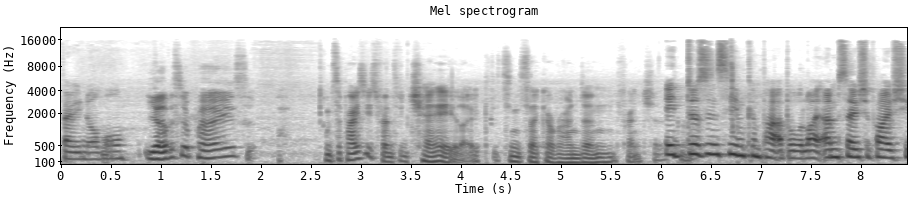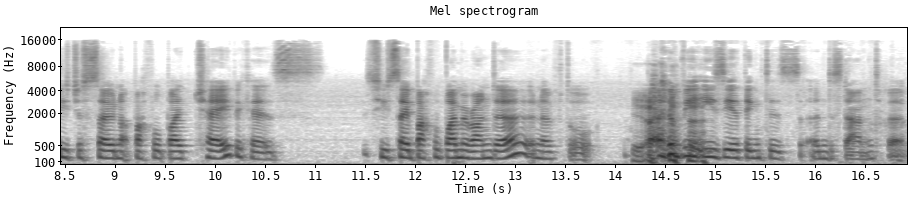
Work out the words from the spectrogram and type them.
very normal. Yeah, I'm surprised. I'm surprised he's friends with Che. Like it seems like a random friendship. It but- doesn't seem compatible. Like I'm so surprised she's just so not baffled by Che because she's so baffled by Miranda, and I've thought yeah. that would be an easier thing to understand. But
